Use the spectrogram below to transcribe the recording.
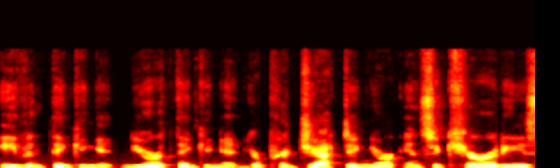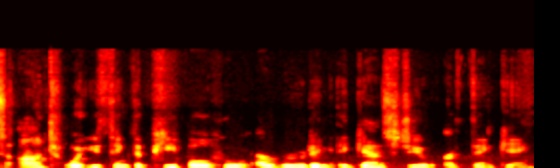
even thinking it you're thinking it. You're projecting your insecurities onto what you think the people who are rooting against you are thinking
